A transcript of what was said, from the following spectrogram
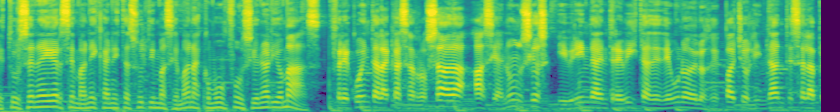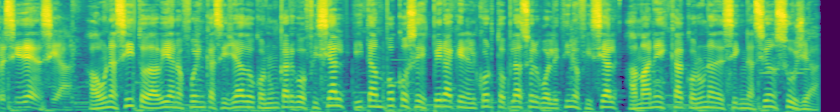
Sturzenegger se maneja en estas últimas semanas como un funcionario más. Frecuenta la Casa Rosada, hace anuncios y brinda entrevistas desde uno de los despachos lindantes a la presidencia. Aún así, todavía no fue encasillado con un cargo oficial y tampoco se espera que en el corto plazo el boletín oficial amanezca con una designación suya.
